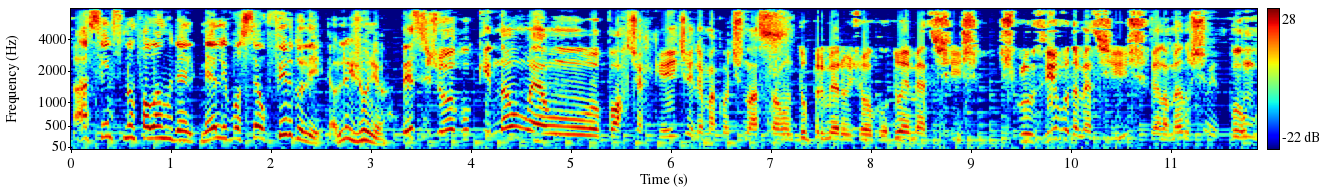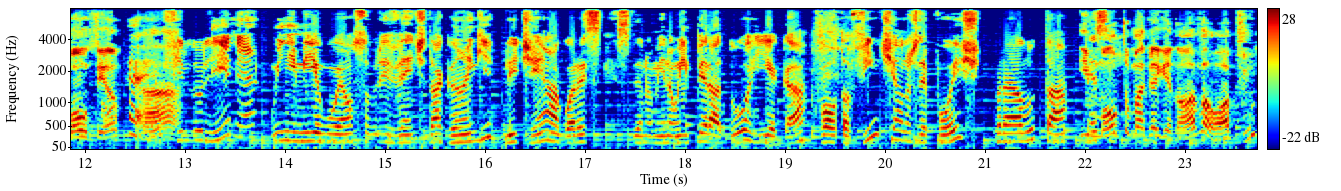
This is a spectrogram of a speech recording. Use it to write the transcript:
Assim, se não falamos dele. Nele você é o filho do Lee, é o Lee Jr. Desse jogo que não é um port arcade, ele é uma continuação do primeiro jogo do MSX, exclusivo do MSX, pelo menos por um bom tempo. É, Ah, o filho do Lee, né? O inimigo é um sobrevivente da gangue. Lee Jen, agora se, denomina o Imperador Yegar. Volta 20 anos depois pra lutar. E assim, monta uma gangue nova, óbvio.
